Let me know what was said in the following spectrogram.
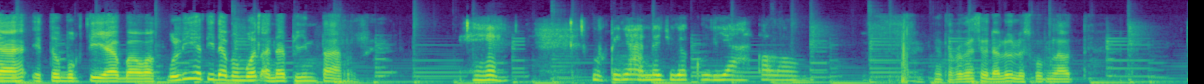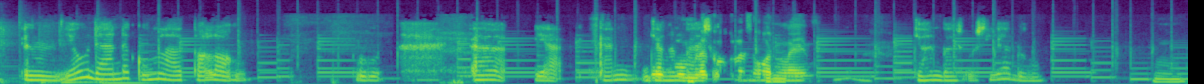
ya itu bukti ya bahwa kuliah tidak membuat anda pintar Heh, buktinya anda juga kuliah, tolong. ya, tapi kan saya udah lulus cum laude Hmm, ya udah anda cum laude, tolong. Bu. Eh, ya kan jangan cum bahas kelas online jangan bahas usia dong. Hmm.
